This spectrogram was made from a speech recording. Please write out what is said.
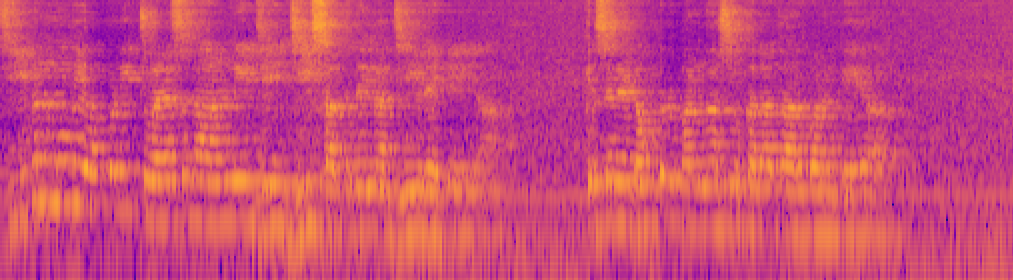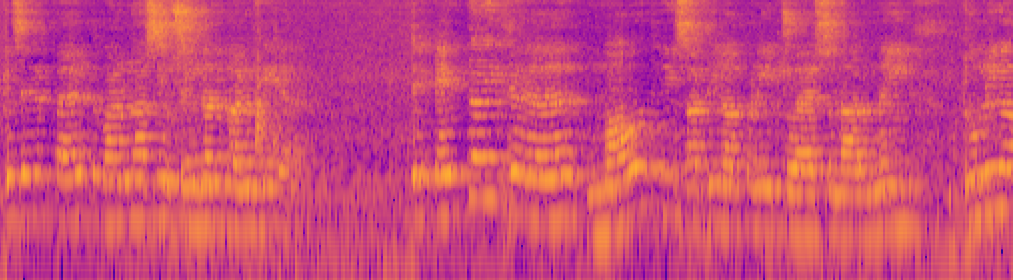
ਜੀਵਨ ਨੂੰ ਵੀ ਆਪਣੀ ਚੁਆਇਸ ਨਾਲ ਨਹੀਂ ਜੀ ਜੀ ਸਕਦੇ, ਨਾ ਜੀ ਰਹੇ ਆ ਕਿਸੇ ਨੇ ਡਾਕਟਰ ਬਣਨਾ ਸੀ, ਉਹ ਕਲਾਕਾਰ ਬਣ ਗਿਆ। ਕਿਸੇ ਨੇ ਪੈਲਟ ਬਣਨਾ ਸੀ, ਉਹ ਸਿੰਗਰ ਬਣ ਗਿਆ। ਤੇ ਏਦਾਂ ਹੀ ਫਿਰ ਮੌਤ ਵੀ ਸਾਡੀ ਆਪਣੀ ਚੁਆਇਸ ਨਾਲ ਨਹੀਂ, ਦੁਨੀਆ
